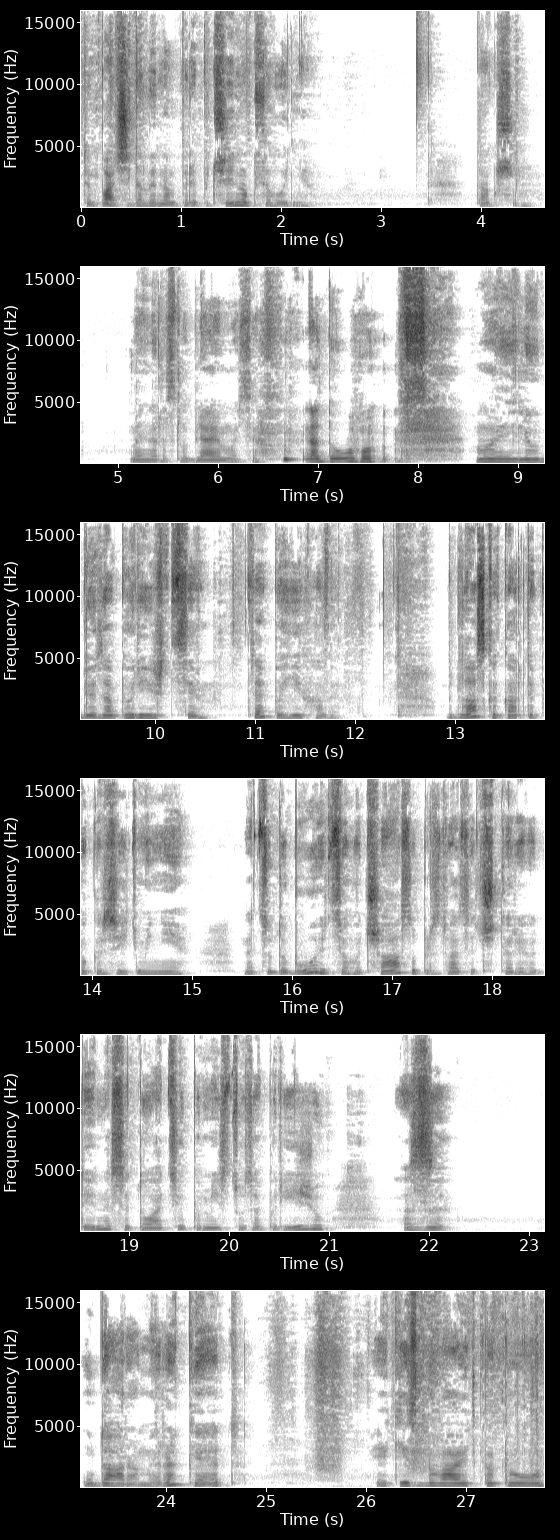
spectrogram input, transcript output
Тим паче дали нам перепочинок сьогодні. Так що ми не розслабляємося надовго. Мої любі запоріжці. Це поїхали. Будь ласка, карти покажіть мені на цю добу і цього часу, плюс 24 години, ситуацію по місту Запоріжжю з ударами ракет, які збивають ППО.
